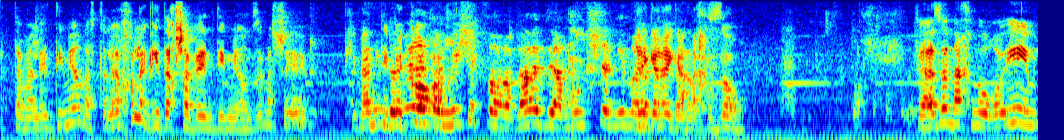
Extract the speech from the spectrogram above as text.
אתה מלא דמיון, אז אתה לא יכול להגיד עכשיו אין דמיון, זה מה שכיוונתי אני מדברת. על מי שכבר עבר את זה המון שנים על רגע. רגע, נחזור. ואז אנחנו רואים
